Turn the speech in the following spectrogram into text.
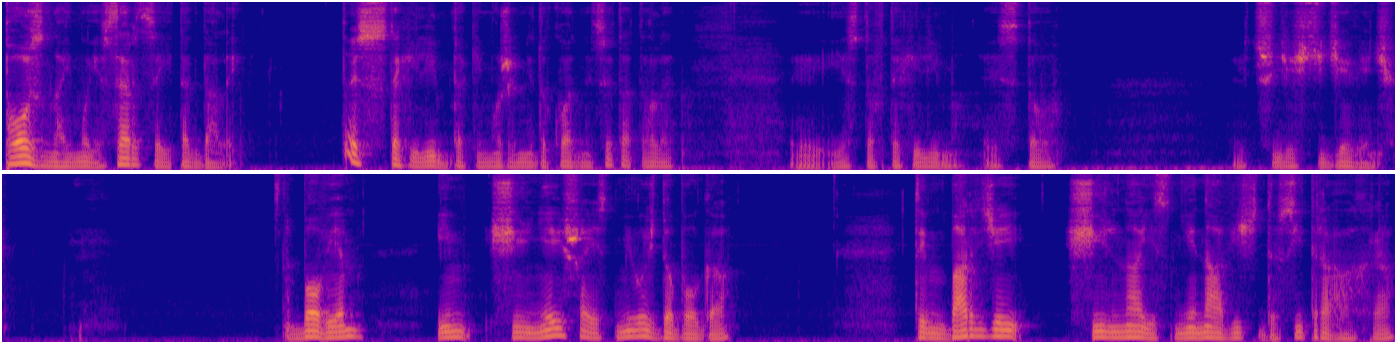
poznaj moje serce i tak dalej. To jest z Tehilim, taki może niedokładny cytat, ale y, jest to w Tehilim 139. Bowiem im silniejsza jest miłość do Boga, tym bardziej silna jest nienawiść do Sitra Achra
